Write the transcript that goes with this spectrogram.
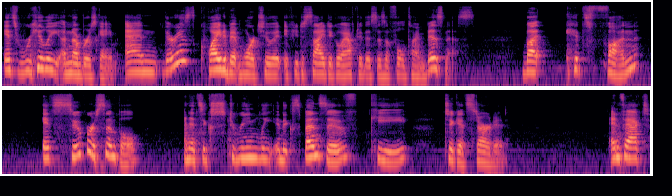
It's really a numbers game, and there is quite a bit more to it if you decide to go after this as a full time business. But it's fun, it's super simple, and it's extremely inexpensive, key, to get started. In fact,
